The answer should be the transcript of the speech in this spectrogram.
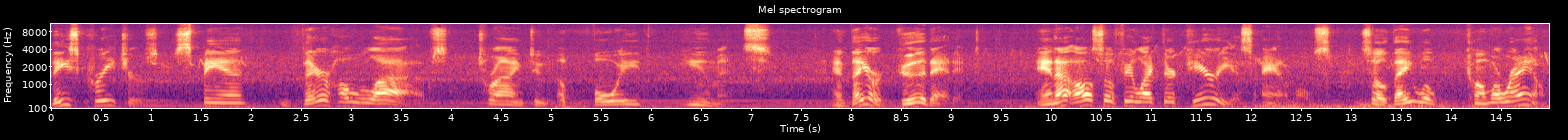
these creatures spend their whole lives trying to avoid humans, and they are good at it. And I also feel like they're curious animals, so they will come around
